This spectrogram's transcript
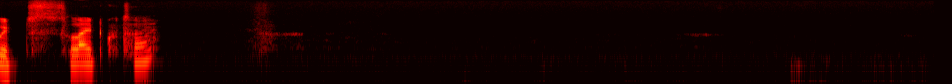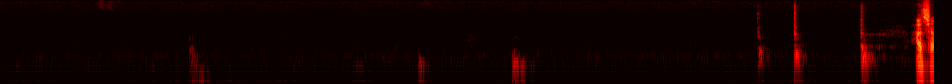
ওয়েট স্লাইড কোথায়? আচ্ছা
